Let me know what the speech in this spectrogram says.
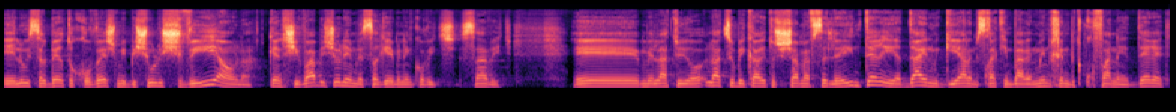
אה, לואיס אלברטו כובש מבישול שביעי העונה, כן, שבעה בישולים לסרגי מלינקוביץ' סאביץ'. אה, לאציו בעיקר התאוששה מהפסד לאינטר, היא עדיין מגיעה למשחק עם בארן מינכן בתקופה נהדרת,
